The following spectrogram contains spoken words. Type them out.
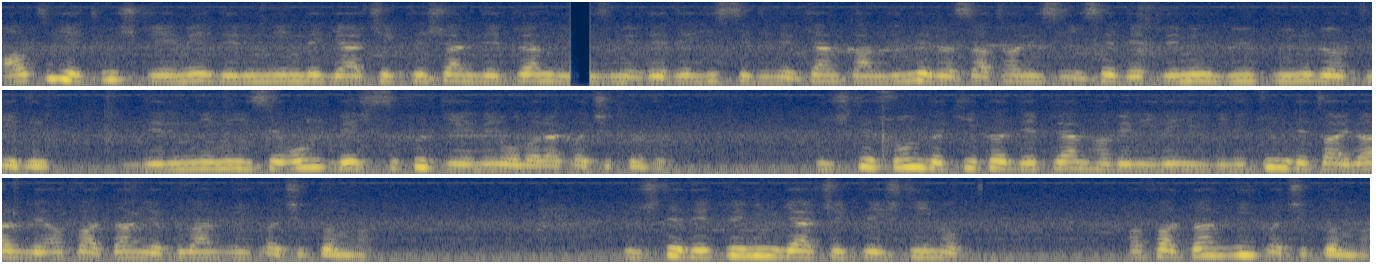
6.70 gm derinliğinde gerçekleşen deprem İzmir'de de hissedilirken Kandilli Rasathanesi ise depremin büyüklüğünü 4.7, derinliğini ise 15.0 gm olarak açıkladı. İşte son dakika deprem haberiyle ilgili tüm detaylar ve AFAD'dan yapılan ilk açıklama. İşte depremin gerçekleştiği nokta. AFAD'dan ilk açıklama.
